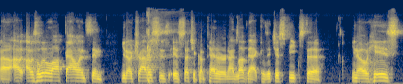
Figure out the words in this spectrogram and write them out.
uh, I, I was a little off balance, and you know, Travis is is such a competitor, and I love that because it just speaks to, you know, his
